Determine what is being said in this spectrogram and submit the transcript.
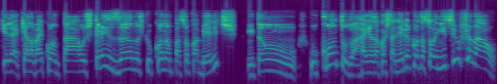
que, ele, que ela vai contar os três anos que o Conan passou com a Belit, então, o conto do A Rainha da Costa Negra conta só o início e o final.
